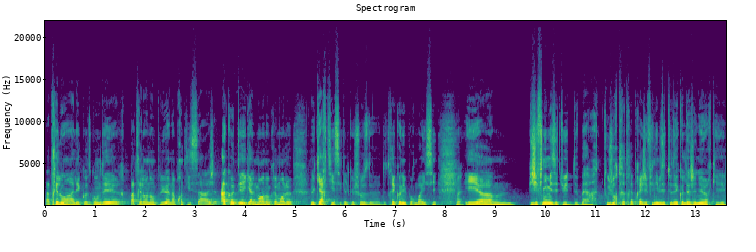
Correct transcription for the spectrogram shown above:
pas très loin, l'école secondaire pas très loin non plus, un apprentissage à côté également. Donc vraiment, le, quartier, c'est quelque chose de, très connu pour moi ici. Et puis j'ai fini mes études, ben, toujours très très près. J'ai fini mes études à l'école d'ingénieur qui est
